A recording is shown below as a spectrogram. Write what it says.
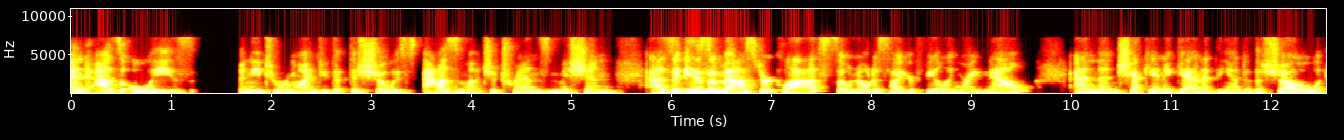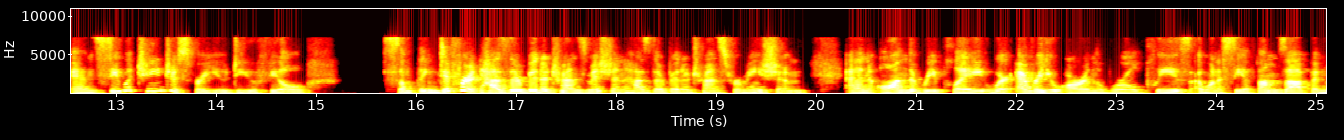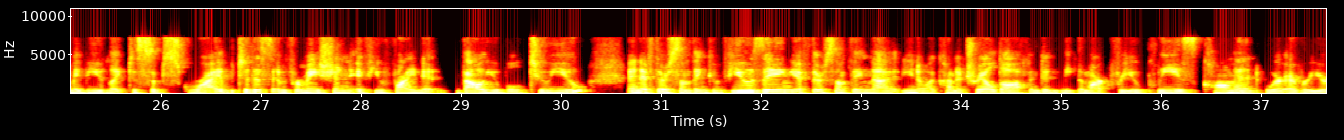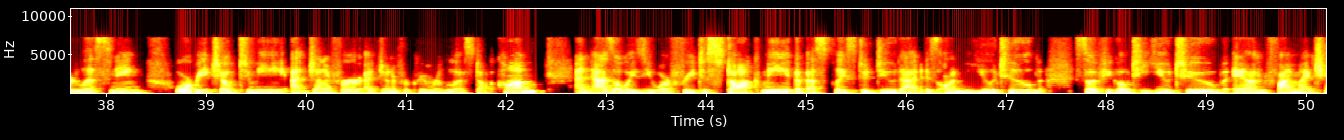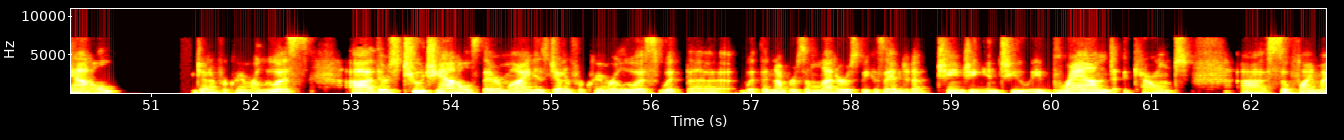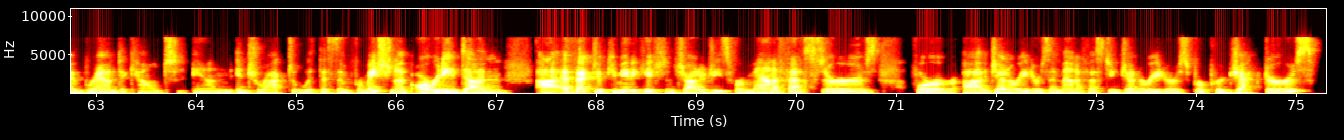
And as always, I need to remind you that this show is as much a transmission as it is a master class. So notice how you're feeling right now and then check in again at the end of the show and see what changes for you. Do you feel something different? Has there been a transmission? Has there been a transformation? And on the replay, wherever you are in the world, please, I want to see a thumbs up and maybe you'd like to subscribe to this information if you find it valuable to you. And if there's something confusing, if there's something that, you know, I kind of trailed off and didn't meet the mark for you, please comment wherever you're listening or reach out to me at jennifer at jenniferkramerlewis.com. And as always, you are free to stalk me. The best place to do that is on YouTube. So if you go to YouTube and find my channel, Jennifer Kramer Lewis. Uh, there's two channels there. Mine is Jennifer Kramer Lewis with the with the numbers and letters because I ended up changing into a brand account. Uh, so find my brand account and interact with this information. I've already done uh, effective communication strategies for manifestors, for uh, generators and manifesting generators, for projectors,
